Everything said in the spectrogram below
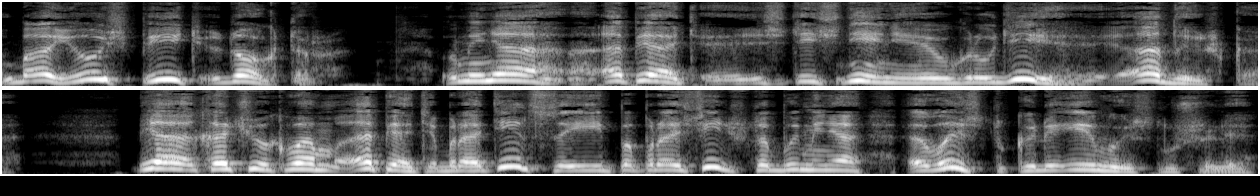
Боюсь пить, доктор. У меня опять стеснение в груди, одышка. Я хочу к вам опять обратиться и попросить, чтобы меня выстукали и выслушали.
